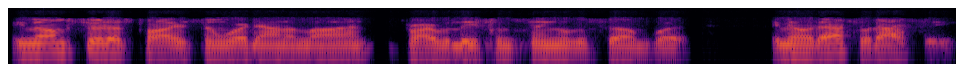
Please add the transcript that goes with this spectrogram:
you know, I'm sure that's probably somewhere down the line. Probably release some singles or something, but you know, that's what I see.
